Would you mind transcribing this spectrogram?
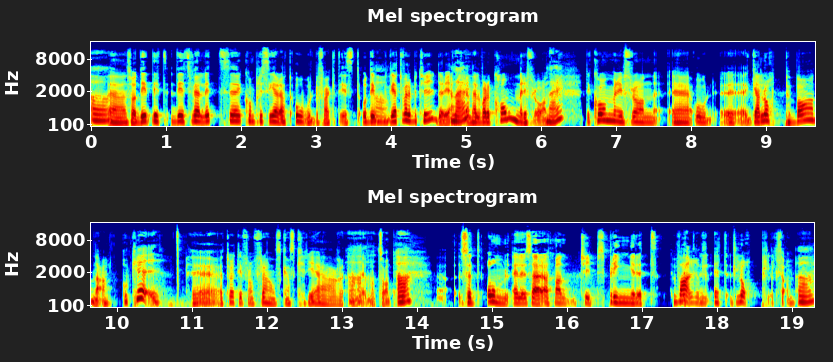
Eh, så det, det, det är ett väldigt eh, komplicerat ord faktiskt. Och det, Ja. vet du vad det betyder egentligen? Nej. Eller var det kommer ifrån? Nej. Det kommer ifrån eh, ord, eh, galoppbana. Okej. Eh, jag tror att det är från franskans karriär eller något sånt. Ja. Så att, om, eller så här, att man typ springer ett, Varv. ett, ett lopp liksom. Ja.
